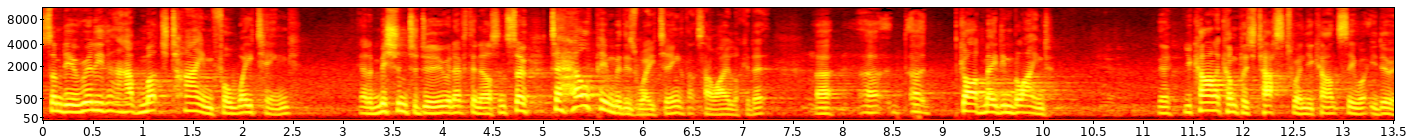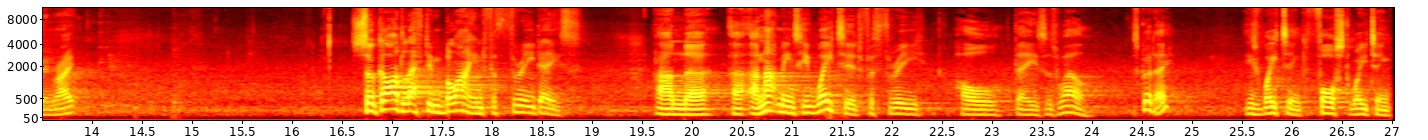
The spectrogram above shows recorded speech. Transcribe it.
somebody who really didn't have much time for waiting. He had a mission to do and everything else. And so, to help him with his waiting, that's how I look at it, uh, uh, uh, God made him blind. Yeah, you can't accomplish tasks when you can't see what you're doing, right? So God left him blind for three days. And, uh, uh, and that means he waited for three whole days as well. It's good, eh? He's waiting, forced waiting.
